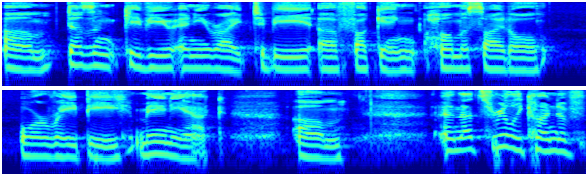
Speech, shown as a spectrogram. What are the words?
um, doesn't give you any right to be a fucking homicidal or rapey maniac. Um, and that's really kind of,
